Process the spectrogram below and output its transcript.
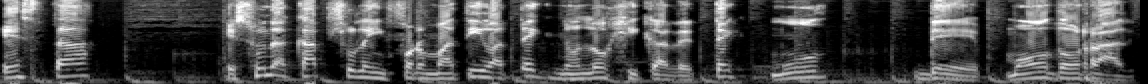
Esta es una cápsula informativa tecnológica de TechMood de modo radio.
